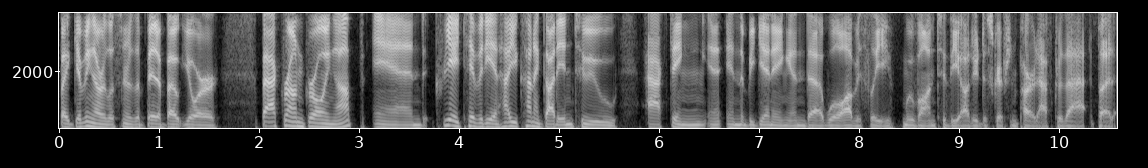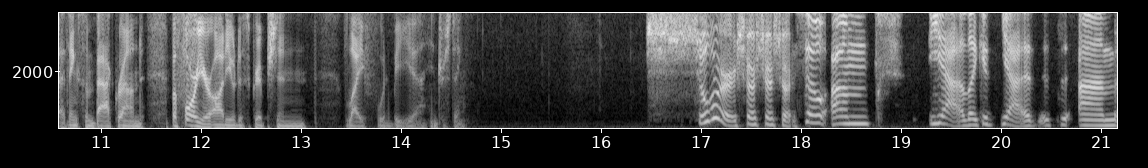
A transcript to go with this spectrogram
by giving our listeners a bit about your background growing up and creativity and how you kind of got into acting in, in the beginning, and uh, we'll obviously move on to the audio description part after that. But I think some background before your audio description life would be uh, interesting. Sure, sure, sure, sure. So, um, yeah, like it, yeah, it's um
